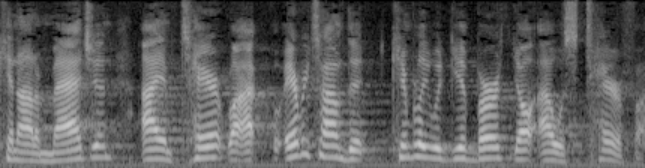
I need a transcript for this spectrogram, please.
Cannot imagine. I am terrified. Every time that Kimberly would give birth, y'all, I was terrified.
